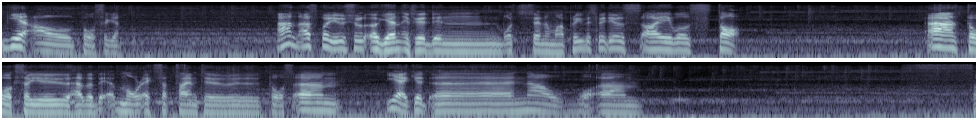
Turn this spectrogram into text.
yeah, I'll pause again. And as per usual, again, if you didn't watch any of my previous videos, I will stop and talk so you have a bit more extra time to pause. Um, yeah, good. Uh, now what? Um, so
